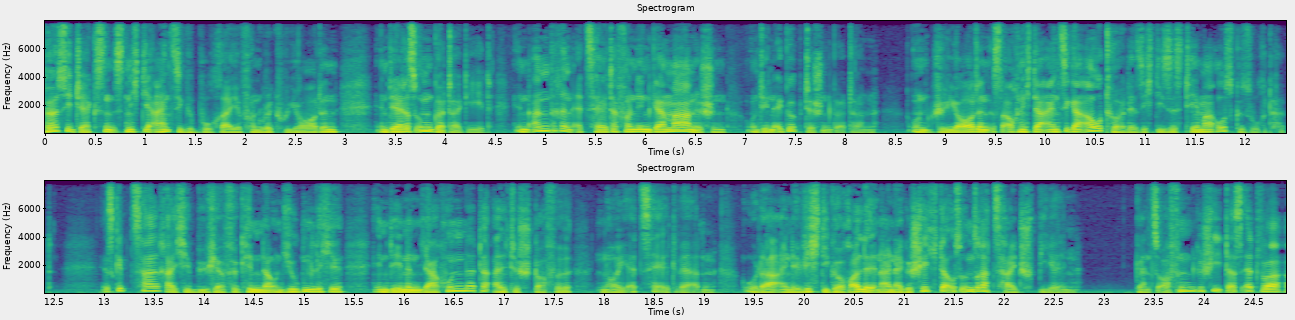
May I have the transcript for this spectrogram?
Percy Jackson ist nicht die einzige Buchreihe von Rick Riordan, in der es um Götter geht. In anderen erzählt er von den germanischen und den ägyptischen Göttern. Und Riordan ist auch nicht der einzige Autor, der sich dieses Thema ausgesucht hat. Es gibt zahlreiche Bücher für Kinder und Jugendliche, in denen jahrhundertealte Stoffe neu erzählt werden oder eine wichtige Rolle in einer Geschichte aus unserer Zeit spielen. Ganz offen geschieht das etwa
